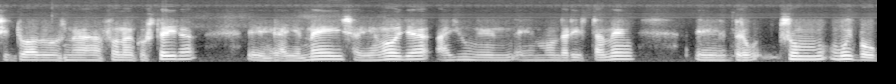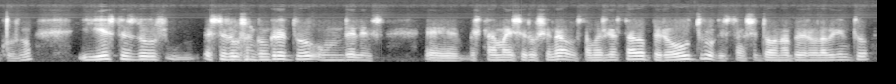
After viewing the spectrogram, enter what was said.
situados na zona costeira, eh, hai en Meis, hai en Olla, hai un en, en Mondariz tamén, eh, pero son moi poucos, non? E estes dous, estes dous en concreto, un deles eh, está máis erosionado, está máis gastado, pero outro, que está situado na Pedra do Labirinto,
